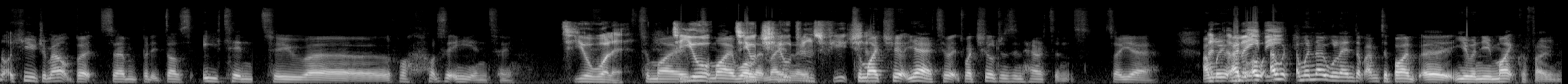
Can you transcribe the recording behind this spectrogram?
Not a huge amount, but um, but it does eat into uh, what does it eat into? To your wallet, To my to your to my to your wallet mainly. children's future. to my chi- yeah to, to my children's inheritance. So yeah, and, And- we and and, maybe- oh, and, we, know we'll end up having to buy uh, you a new microphone.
